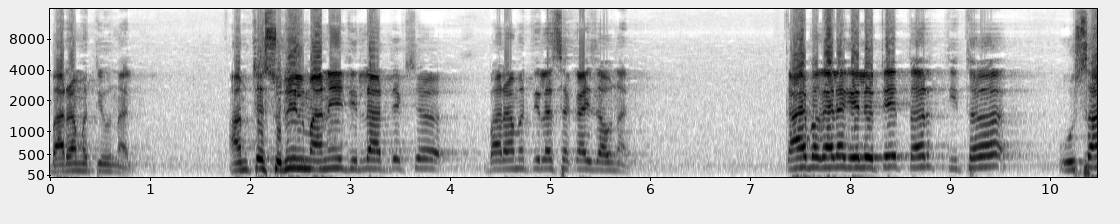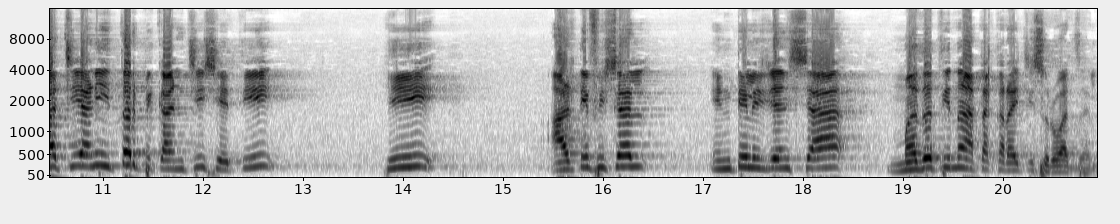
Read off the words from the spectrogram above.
बारामतीहून आले. आमचे सुनील माने जिल्हा अध्यक्ष बारामतीला सकाळी जाऊन आले. काय बघायला गेले होते? तर तिथं ऊसाची आणि इतर पिकांची शेती ही आर्टिफिशियल इंटेलिजन्सच्या मदतीनं आता करायची सुरुवात झाली.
